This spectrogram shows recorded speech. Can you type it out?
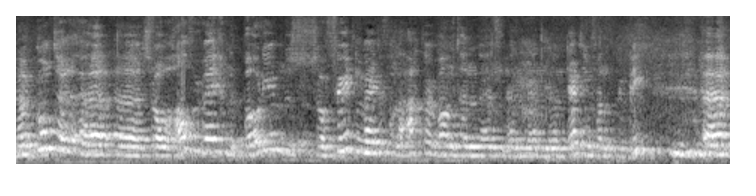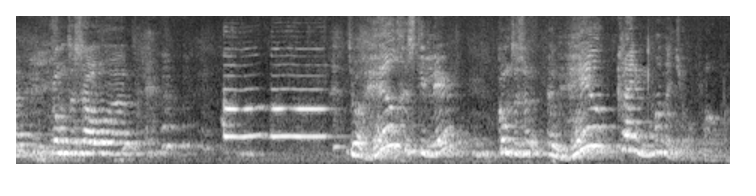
dan komt er uh, zo halverwege het podium, dus zo 14 meter van de achterwand en, en, en, en 13 van het publiek, komt er zo, zo heel gestileerd, komt er zo een heel klein mannetje oplopen.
